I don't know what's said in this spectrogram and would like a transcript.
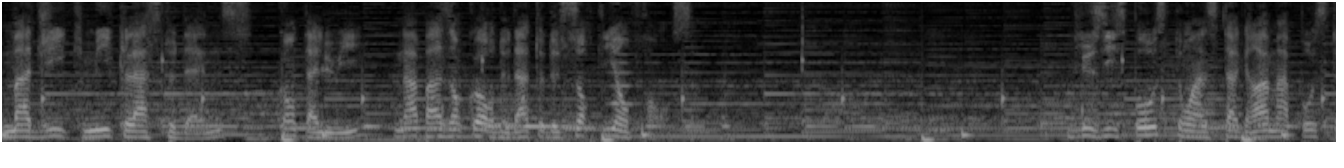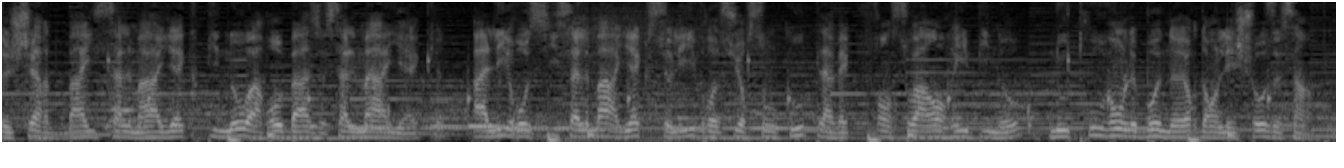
Magic Mike Last Dance, quant à lui, n'a pas encore de date de sortie en France. This post on Instagram à post shared by Salma Hayek Pino Salma Hayek, à lire aussi Salma Hayek se livre sur son couple avec François-Henri Pinault, nous trouvons le bonheur dans les choses simples.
